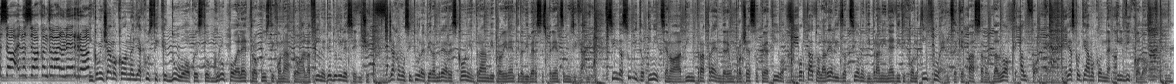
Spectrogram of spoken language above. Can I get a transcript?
Lo so, lo so quanto vale un errore. Incominciamo con gli Acoustic Duo, questo gruppo elettroacustico nato alla fine del 2016. Giacomo Situra e Pierandrea Resconi, entrambi provenienti da diverse esperienze musicali. Sin da subito iniziano ad intraprendere un processo creativo portato alla realizzazione di brani inediti con influenze che passano dal rock al folk. Li ascoltiamo con Il Vicolo.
